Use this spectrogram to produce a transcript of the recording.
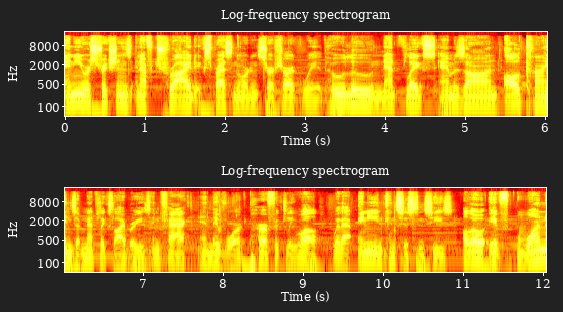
any restrictions, and I've tried Express, Nord, and Surfshark with Hulu, Netflix, Amazon, all kinds of Netflix libraries, in fact, and they've worked perfectly well without any inconsistencies. Although if one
